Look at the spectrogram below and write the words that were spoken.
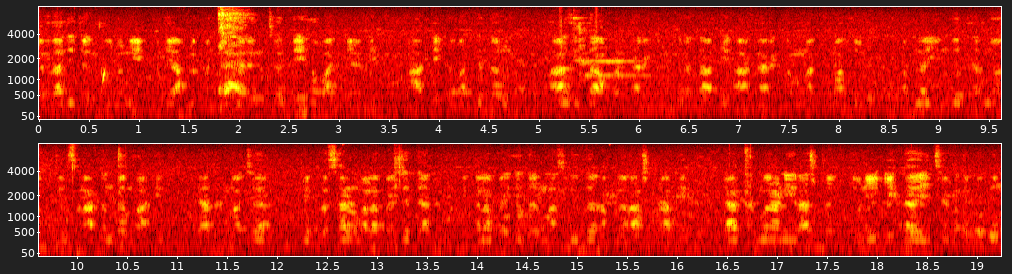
जगदादी जगद्गुरूने म्हणजे आपलं पंचकार्यांचं देहवाक्य आहे. हा देहवाक्य धरून आज इथं आपण कार्यक्रम करत आहे. हा कार्यक्रम माध्यमातून आपला हिंदू धर्म जो सनातन धर्म आहे त्या धर्माच्या जे प्रसारण व्हायला पाहिजे त्या धर्म टिकायला पाहिजे. धर्म असली तर आपलं राष्ट्र आहे. त्या धर्म आणि राष्ट्र दोन्ही एका याच्यामध्ये बघून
